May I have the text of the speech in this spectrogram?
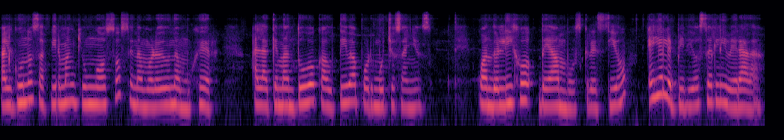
Algunos afirman que un oso se enamoró de una mujer, a la que mantuvo cautiva por muchos años. Cuando el hijo de ambos creció, ella le pidió ser liberada,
